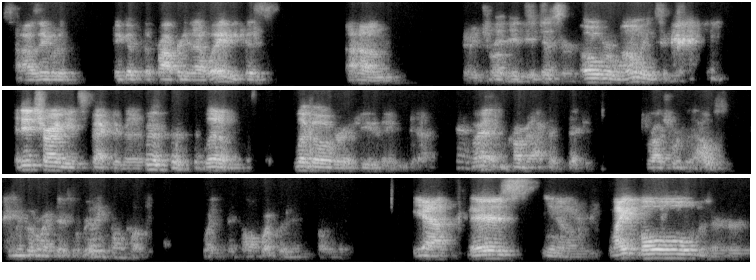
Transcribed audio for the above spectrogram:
So I was able to pick up the property that way because um, it, it, it just overwhelming to. I did try and get inspector to let them look over a few things. Yeah. I had some carbon dioxide detected garage door to the house. And we put right there. So really don't call what they call what put. Yeah, there's you know light bulbs or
